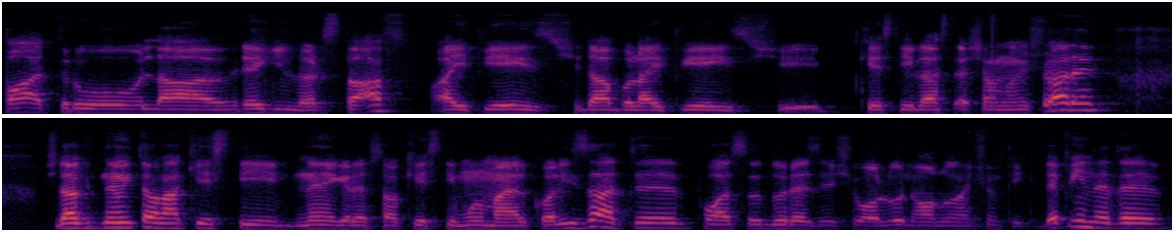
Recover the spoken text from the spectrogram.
patru la regular stuff, IPAs și double IPAs și chestiile astea așa mai ușoare. Și dacă ne uităm la chestii negre sau chestii mult mai alcoolizate, poate să dureze și o lună, o lună și un pic. Depinde de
